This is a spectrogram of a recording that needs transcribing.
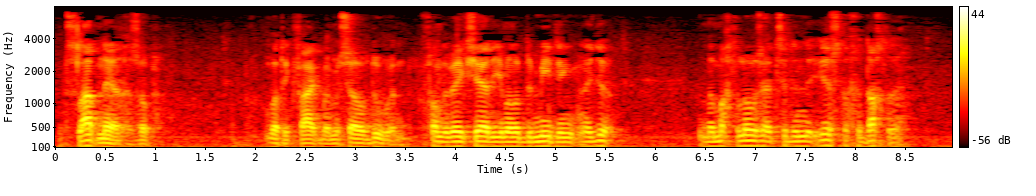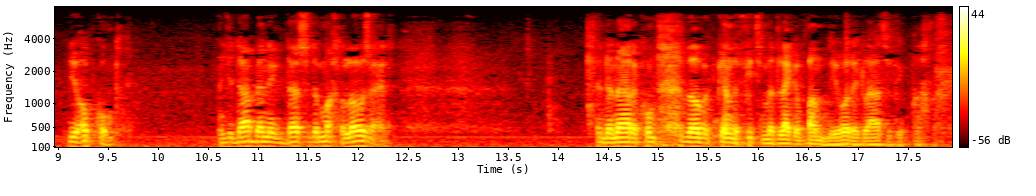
het slaat nergens op. Wat ik vaak bij mezelf doe. En van de week shared iemand op de meeting, weet je, de machteloosheid zit in de eerste gedachte die opkomt. Weet je, daar ben ik, daar zit de machteloosheid. En daarna komt wel bekende fietsen met lekker band. Die hoorde ik laatst, ik prachtig.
